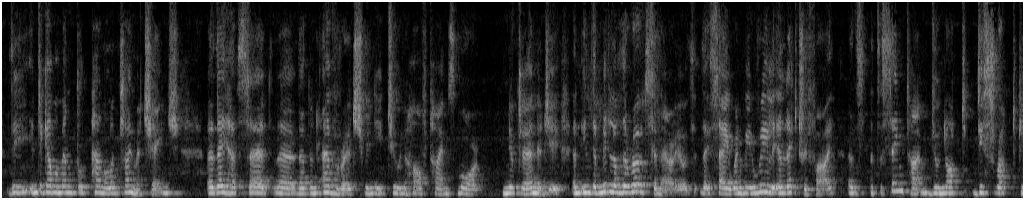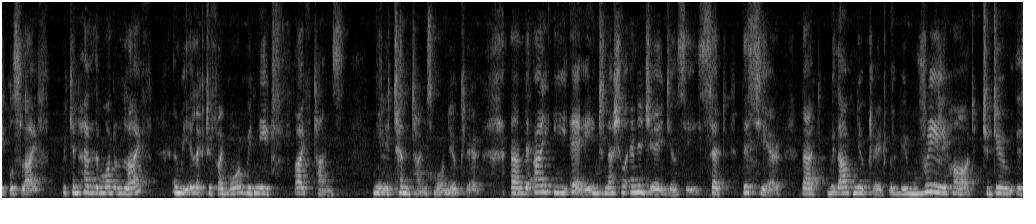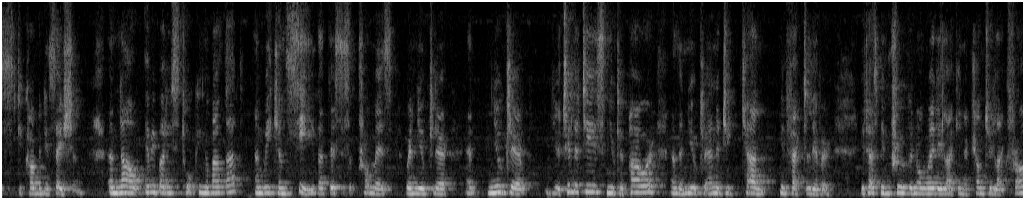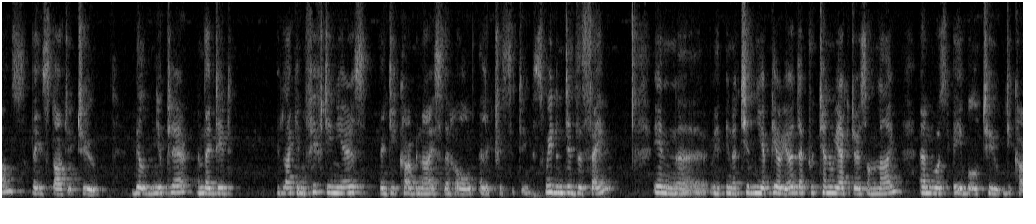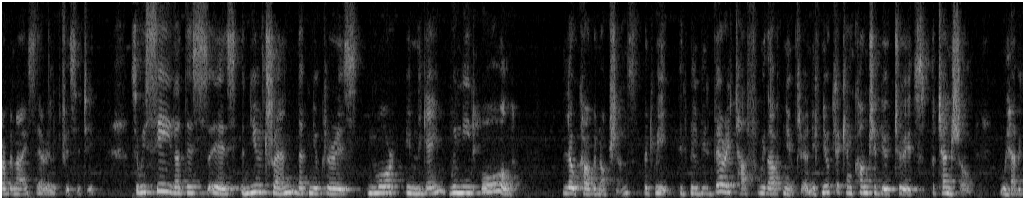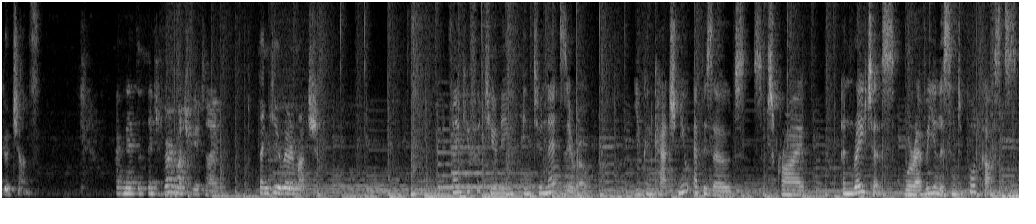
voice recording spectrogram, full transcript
The Intergovernmental Panel on Climate Change. Uh, they have said uh, that on average we need two and a half times more nuclear energy. And in the middle of the road scenario, they say when we really electrify and at the same time do not disrupt people's life, we can have the modern life and we electrify more, we need five times, nearly 10 times more nuclear. And the IEA, International Energy Agency, said this year that without nuclear it will be really hard to do this decarbonization. And now everybody's talking about that, and we can see that this is a promise where nuclear and nuclear utilities, nuclear power, and the nuclear energy can in fact deliver. It has been proven already, like in a country like France, they started to build nuclear, and they did, like in 15 years, they decarbonized the whole electricity. Sweden did the same in, uh, in a 10 year period. They put 10 reactors online and was able to decarbonize their electricity. So we see that this is a new trend that nuclear is more in the game. We need all low carbon options, but we, it will be very tough without nuclear. And if nuclear can contribute to its potential, we have a good chance. Agneta, thank you very much for your time. Thank you very much. Thank you for tuning into Net Zero. You can catch new episodes, subscribe, and rate us wherever you listen to podcasts.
